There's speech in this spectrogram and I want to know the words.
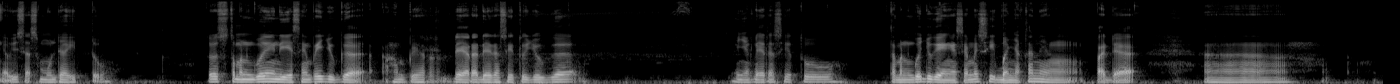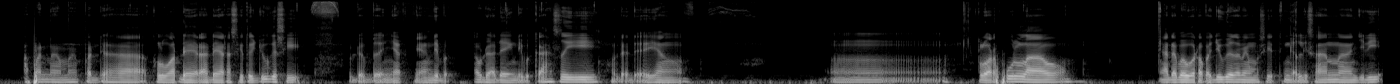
nggak bisa semudah itu. Terus teman gue yang di SMP juga hampir daerah-daerah situ juga. Banyak daerah situ. Teman gue juga yang SMP sih banyak kan yang pada uh, apa namanya pada keluar daerah-daerah situ juga sih. Udah banyak yang di udah ada yang di Bekasi udah ada yang hmm, keluar pulau. Ada beberapa juga yang masih tinggal di sana. Jadi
